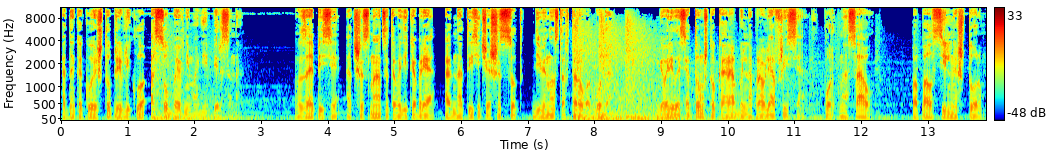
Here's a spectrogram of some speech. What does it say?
Однако кое-что привлекло особое внимание Пирсона. В записи от 16 декабря 1692 года говорилось о том, что корабль, направлявшийся в порт Насау, попал в сильный шторм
